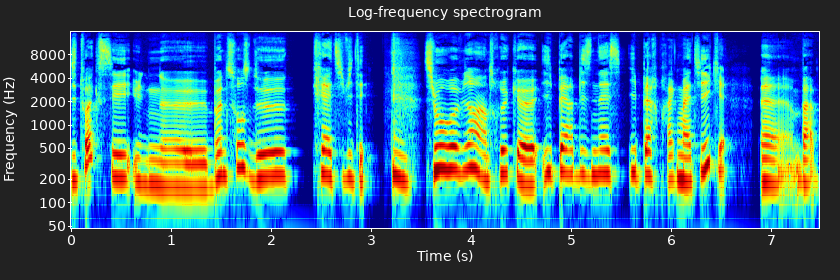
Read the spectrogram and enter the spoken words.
Dis-toi que c'est une euh, bonne source de créativité. Mm. Si on revient à un truc euh, hyper business, hyper pragmatique, euh, bah,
